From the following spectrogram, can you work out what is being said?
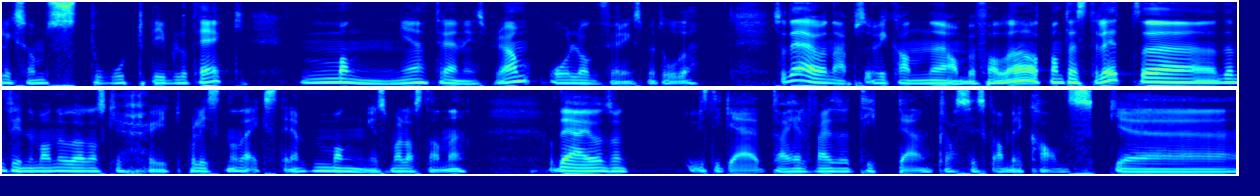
liksom stort bibliotek, mange treningsprogram og loggføringsmetode. Så det er jo en app som vi kan eh, anbefale at man tester litt. Eh, Den finner man jo da ganske høyt på listen, og det er ekstremt mange som har lasta ned. Og det er jo en sånn hvis ikke jeg tar helt feil, så tipper jeg en klassisk amerikansk eh,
